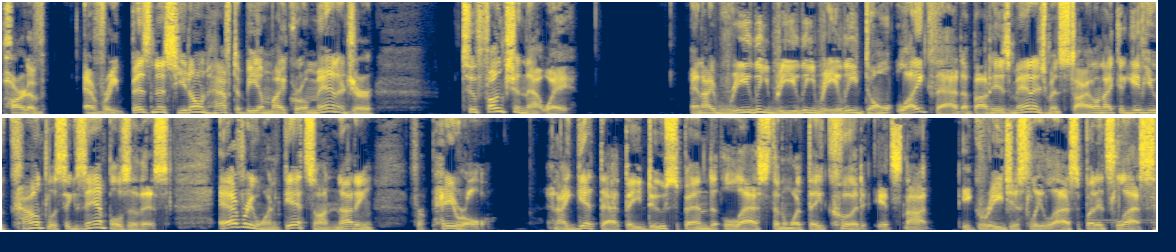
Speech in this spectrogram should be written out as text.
part of every business. You don't have to be a micromanager to function that way. And I really, really, really don't like that about his management style. And I could give you countless examples of this. Everyone gets on Nutting for payroll. And I get that. They do spend less than what they could. It's not egregiously less, but it's less.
